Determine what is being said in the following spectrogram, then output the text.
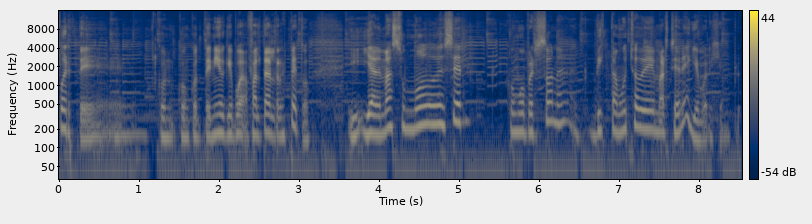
fuertes, eh, con, con contenido que pueda faltar el respeto. Y, y además su modo de ser como persona dista mucho de Marcianeque, por ejemplo.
